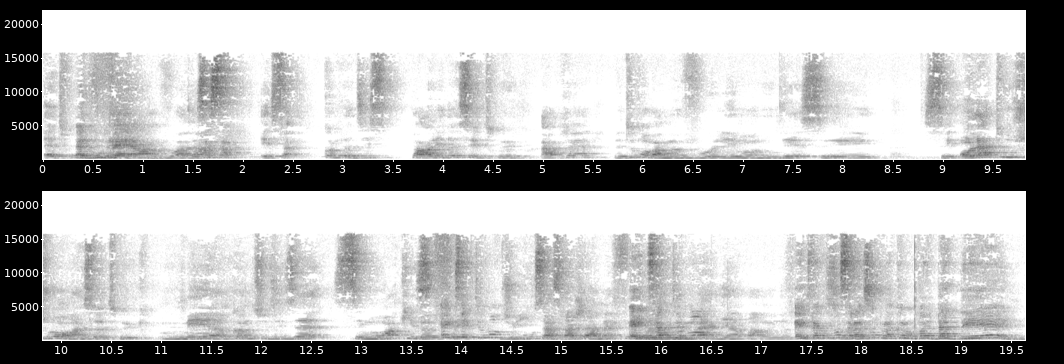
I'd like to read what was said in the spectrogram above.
être, Être ouvert, ouvert. voilà. C'est ça. Et ça, comme je dis, parler de ces trucs. Après, le truc qu'on va me voler, mon idée, c'est. c'est on l'a toujours, hein, ce truc. Mais euh, comme tu disais, c'est moi qui le fais. Exactement. Du Oui. coup, ça sera jamais fait de la même Exactement. manière par une autre Exactement, c'est la raison pour laquelle on parle d'ADN.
